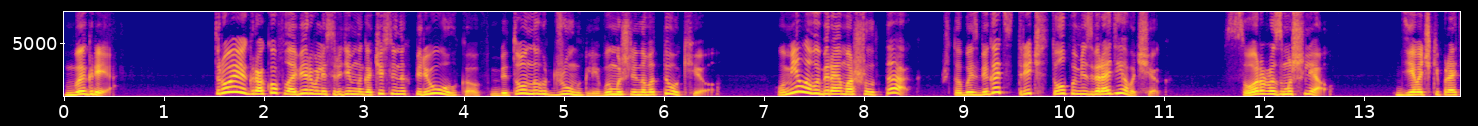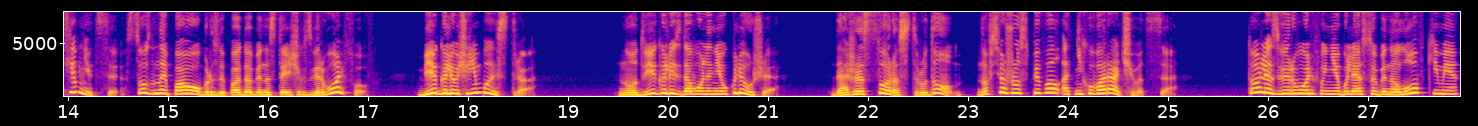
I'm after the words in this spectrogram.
В игре. Трое игроков лавировали среди многочисленных переулков, бетонных джунглей, вымышленного Токио. Умело выбирая маршрут так, чтобы избегать встреч с толпами зверодевочек. Сора размышлял. Девочки-противницы, созданные по образу и подобию настоящих звервольфов, бегали очень быстро, но двигались довольно неуклюже. Даже Сора с трудом, но все же успевал от них уворачиваться. То ли звервольфы не были особенно ловкими,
